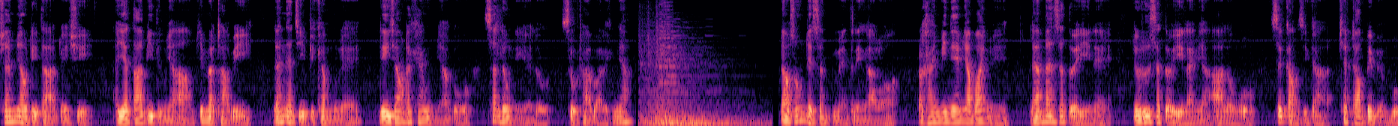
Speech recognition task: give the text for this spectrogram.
ရှမ်းမြောက်ဒေသအတွင်းရှိ အယက်သားပြည်သူများအားပြစ်မှတ်ထားပြီးလက်နက်ကြီးပစ်ခတ်မှုနဲ့လေကြောင်းတိုက်ခိုက်မှုများကိုဆက်လုပ်နေရလို့ဆိုထားပါတယ်ခင်ဗျာနောက်ဆုံးတင်ဆက်ပေးမယ့်သတင်းကတော့ရခိုင်ပြည်နယ်မြောက်ပိုင်းတွင်လမ်းပန်းဆက်သွယ်ရေးနဲ့လူမှုဆက်သွယ်ရေးလိုင်းများအားလုံးကိုစစ်ကောင်စီကဖျက်တောက်ပိတ်ပင်မှု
